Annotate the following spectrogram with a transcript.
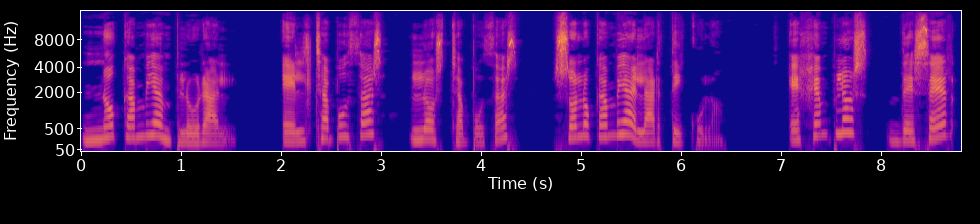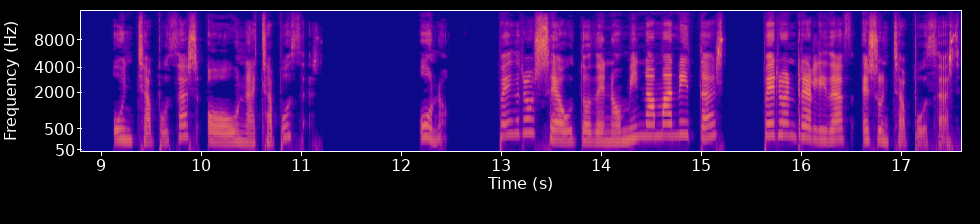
No cambia en plural. El chapuzas, los chapuzas, solo cambia el artículo. Ejemplos de ser un chapuzas o una chapuzas. 1. Pedro se autodenomina manitas, pero en realidad es un chapuzas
